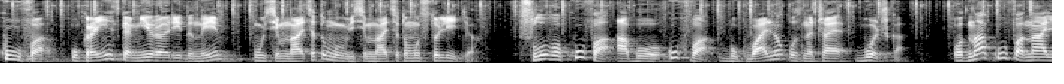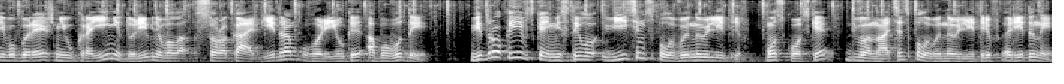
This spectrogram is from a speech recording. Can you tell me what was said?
Куфа українська міра рідини у 17-18 століттях. Слово куфа або кухва буквально означає бочка. Одна куфа на лівобережній Україні дорівнювала 40 відрам горілки або води. Відро київське містило 8,5 літрів, московське 12,5 літрів рідини.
